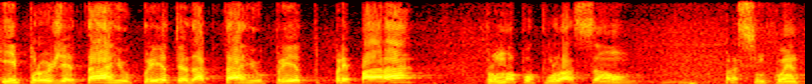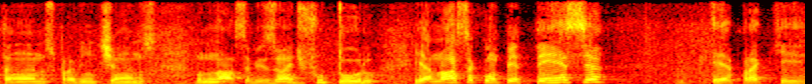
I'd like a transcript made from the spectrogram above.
e projetar Rio Preto, adaptar Rio Preto, preparar para uma população para 50 anos, para 20 anos. A nossa visão é de futuro. E a nossa competência é para que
